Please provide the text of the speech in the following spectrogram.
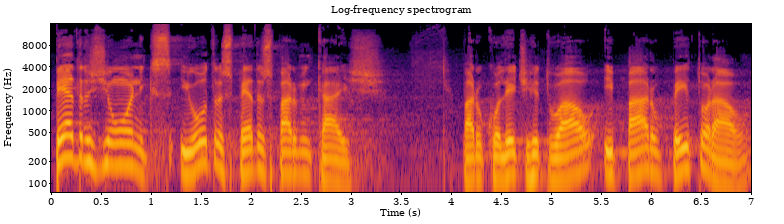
pedras de ônix e outras pedras para o encaixe, para o colete ritual e para o peitoral.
